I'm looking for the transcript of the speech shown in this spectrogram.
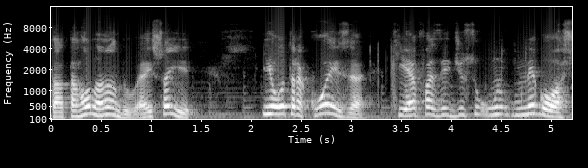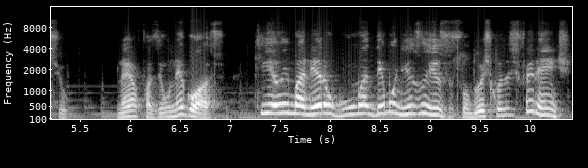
tá, tá rolando, é isso aí. E outra coisa que é fazer disso um, um negócio, né? Fazer um negócio. Que eu, em maneira alguma, demonizo isso. São duas coisas diferentes.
